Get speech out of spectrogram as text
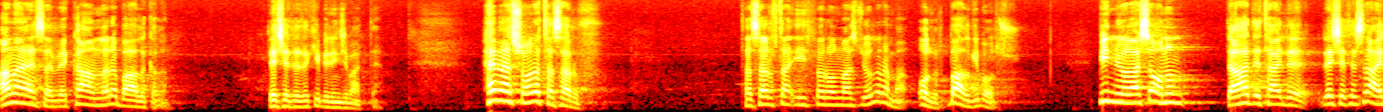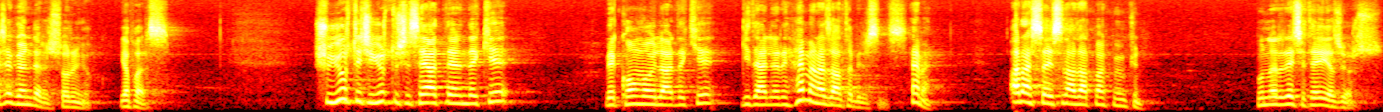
anayasa ve kanunlara bağlı kalın. Reçetedeki birinci madde. Hemen sonra tasarruf. Tasarruftan itibar olmaz diyorlar ama olur. Bal gibi olur. Bilmiyorlarsa onun daha detaylı reçetesini ayrıca gönderir. Sorun yok. Yaparız. Şu yurt içi yurt dışı seyahatlerindeki ve konvoylardaki giderleri hemen azaltabilirsiniz. Hemen. Araç sayısını azaltmak mümkün. Bunları reçeteye yazıyoruz.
